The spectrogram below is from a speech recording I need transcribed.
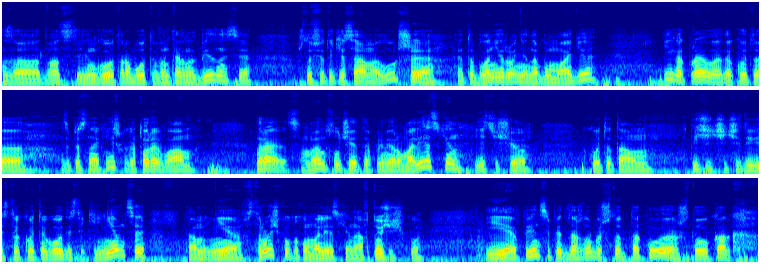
за 21 год работы в интернет-бизнесе, что все-таки самое лучшее это планирование на бумаге. И, как правило, это какая-то записная книжка, которая вам нравится. В моем случае это, к примеру, Малескин. Есть еще какой-то там 1400 какой-то год, есть такие немцы, там не в строчку, как у Малескина, а в точечку. И, в принципе, должно быть что-то такое, что как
